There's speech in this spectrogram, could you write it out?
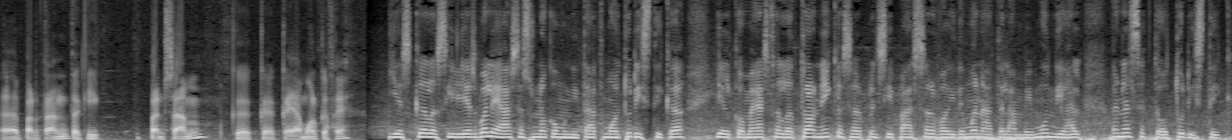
eh per tant, aquí pensam que, que, que hi ha molt que fer. I és que les Illes Balears és una comunitat molt turística i el comerç electrònic és el principal servei demanat a l'àmbit mundial en el sector turístic.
